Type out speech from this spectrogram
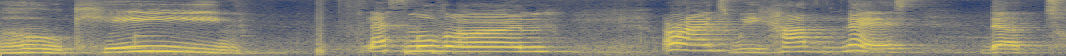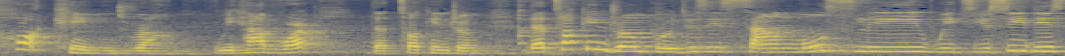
Okay, let's move on. All right, we have next the talking drum. We have what? The talking drum. The talking drum produces sound mostly with, you see these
